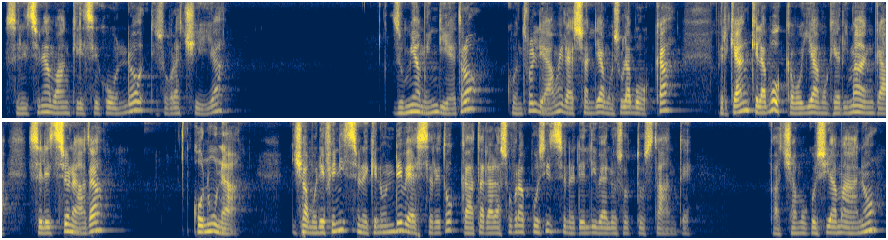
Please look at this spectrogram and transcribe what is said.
Selezioniamo anche il secondo di sopracciglia, zoomiamo indietro, controlliamo, adesso andiamo sulla bocca, perché anche la bocca vogliamo che rimanga selezionata con una diciamo, definizione che non deve essere toccata dalla sovrapposizione del livello sottostante. Facciamo così a mano.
